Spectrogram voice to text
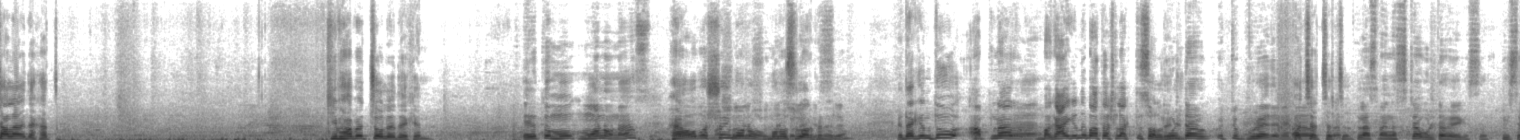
চালায় দেখাচ্ছি। কীভাবে চলে দেখেন? এটা তো মনো না? হ্যাঁ অবশ্যই মনো মনো সোলার। প্যানেল এটা কিন্তু আপনার বা গায়ে কিন্তু বাতাস লাগতেছে অলরেডি উল্টা একটু ঘুরে দেন আচ্ছা, আচ্ছা, আচ্ছা। প্লাস মাইনাসটা উল্টা হয়ে গেছে পিছে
